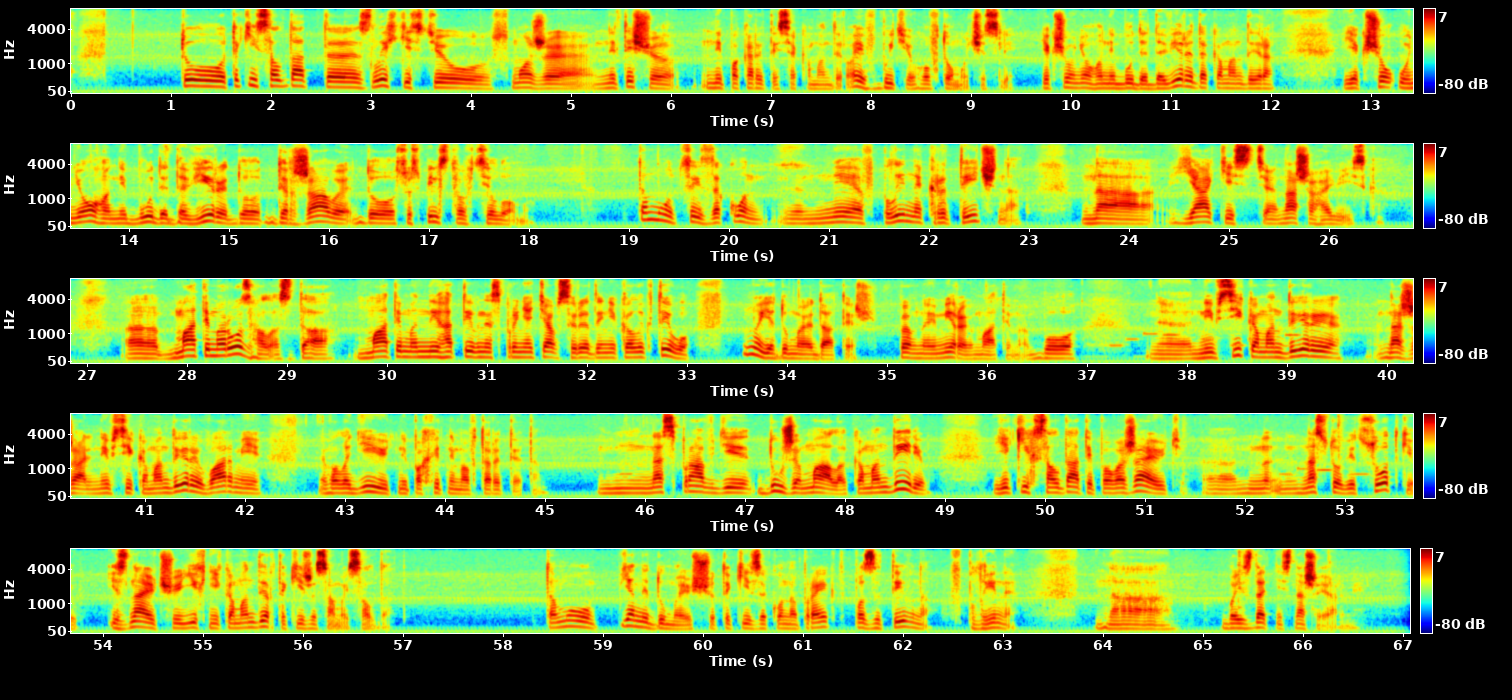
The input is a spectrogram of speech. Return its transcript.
то такий солдат е, з легкістю зможе не те, що не покоритися командиру, а й вбити його в тому числі. Якщо у нього не буде довіри до командира, якщо у нього не буде довіри до держави, до суспільства в цілому. Тому цей закон е, не вплине критично на якість нашого війська. Е, Матиме розголос, да. Матиме негативне сприйняття всередині колективу. Ну, я думаю, да, теж. Певною мірою матиме. Бо е, не всі командири, на жаль, не всі командири в армії володіють непохитним авторитетом. Насправді дуже мало командирів, яких солдати поважають е, на 100% і знають, що їхній командир такий же самий солдат. Тому я не думаю, що такий законопроект позитивно вплине на боєздатність нашої армії.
